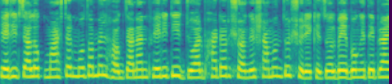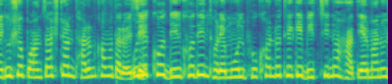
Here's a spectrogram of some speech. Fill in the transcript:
ফেরির চালক মাস্টার মোজাম্মেল হক জানান, ফেরিটি জোয়ার ভাটার সঙ্গে সামঞ্জস্য রেখে চলবে এবং এতে প্রায় দুশো পঞ্চাশ টন ধারণ ক্ষমতা রয়েছে। উল্লেখ্য, দীর্ঘদিন ধরে মূল ভূখণ্ড থেকে বিচ্ছিন্ন হাতিয়ার মানুষ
